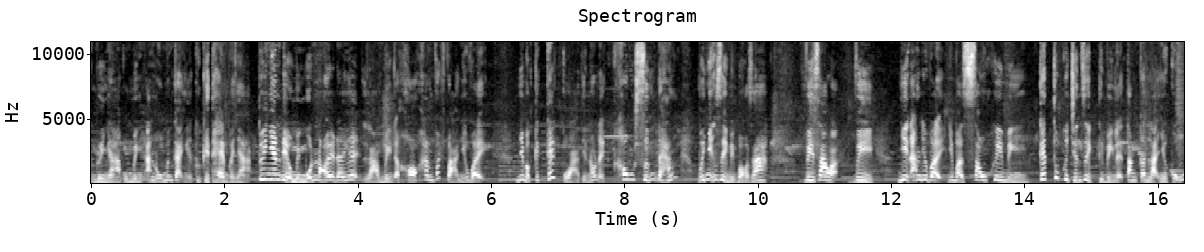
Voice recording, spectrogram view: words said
người nhà của mình ăn uống bên cạnh ấy, cực kỳ thèm cả nhà. Tuy nhiên điều mình muốn nói ở đây ấy là mình đã khó khăn vất vả như vậy nhưng mà cái kết quả thì nó lại không xứng đáng với những gì mình bỏ ra. Vì sao ạ? Vì nhịn ăn như vậy nhưng mà sau khi mình kết thúc cái chiến dịch thì mình lại tăng cân lại như cũ.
